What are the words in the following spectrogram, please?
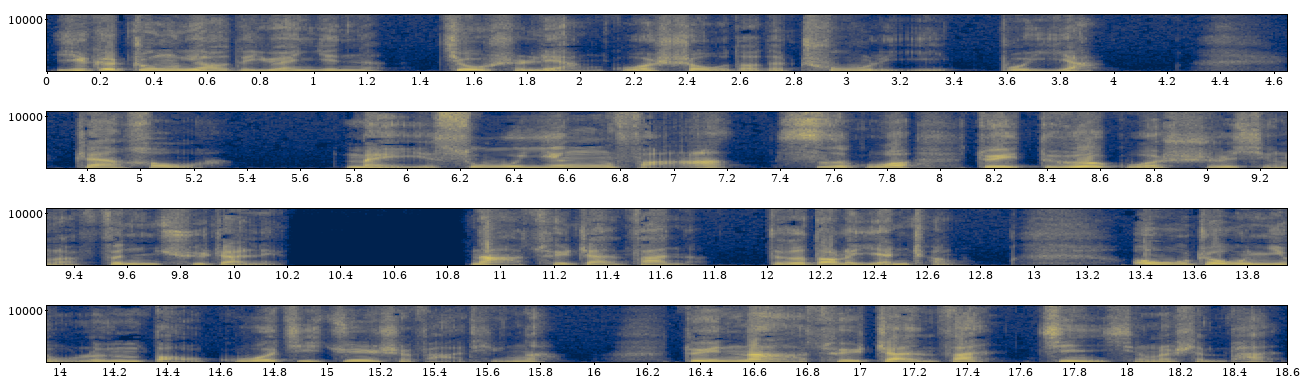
一个重要的原因呢，就是两国受到的处理不一样。战后啊，美苏英法四国对德国实行了分区占领，纳粹战犯呢得到了严惩。欧洲纽伦堡国际军事法庭啊。对纳粹战犯进行了审判，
